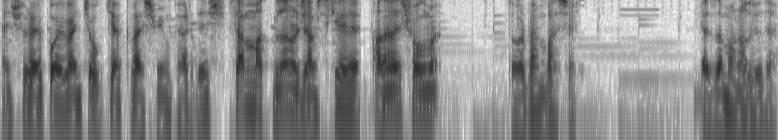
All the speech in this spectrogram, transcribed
Ben şuraya koy ben çok yaklaşmayayım kardeş. Sen mi attın lan hocam sikere? Analiş olma... Doğru ben basacak. Ya zaman alıyor da.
